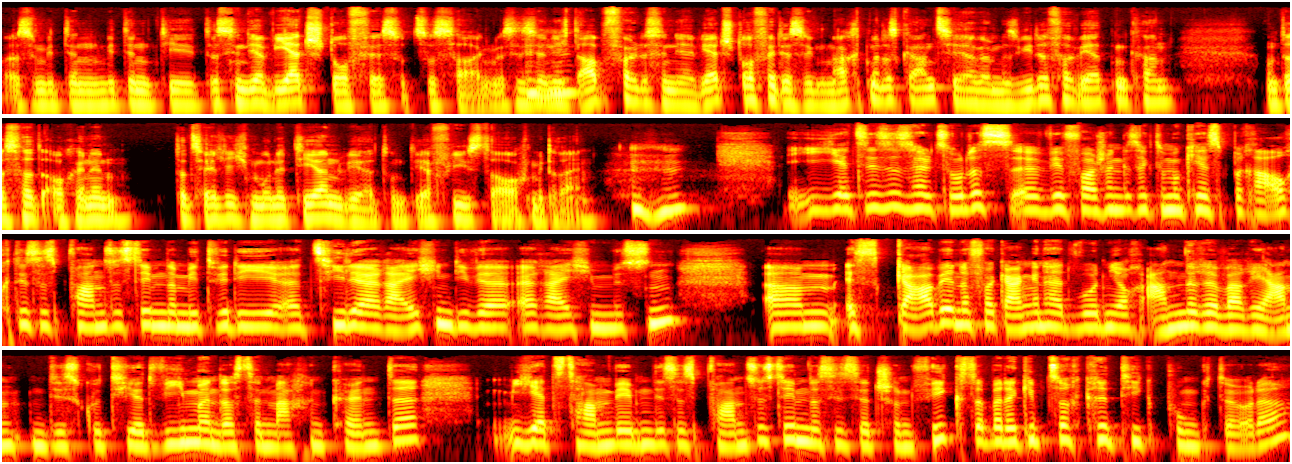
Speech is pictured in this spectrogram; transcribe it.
also mit den, mit den, die, das sind ja Wertstoffe sozusagen. Das ist mhm. ja nicht Abfall, das sind ja Wertstoffe, deswegen macht man das Ganze ja, weil man es wiederverwerten kann. Und das hat auch einen tatsächlich monetären Wert und der fließt da auch mit rein. Mhm. Jetzt ist es halt so, dass äh, wir vorher schon gesagt haben, okay, es braucht dieses Pfandsystem, damit wir die äh, Ziele erreichen, die wir erreichen müssen. Ähm, es gab ja in der Vergangenheit, wurden ja auch andere Varianten diskutiert, wie man das denn machen könnte. Jetzt haben wir eben dieses Pfandsystem, das ist jetzt schon fix, aber da gibt es auch Kritikpunkte, oder?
